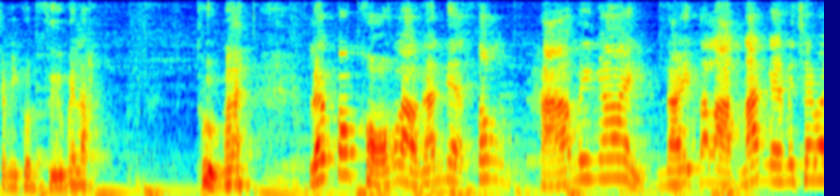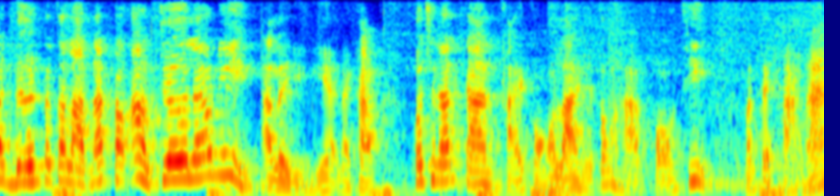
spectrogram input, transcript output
จะมีคนซื้อไหมล่ะ ถูกไหม แล้วก็ของเหล่านั้นเนี่ยต้องหาไม่ง่ายในตลาดนัดไงไม่ใช่ว่าเดินไปตลาดนัดปั๊บอ้าวเจอแล้วนี่อะไรอย่างเงี้ยนะครับเพราะฉะนั้นการขายของออนไลน์เนี่ยต้องหาของที่มันแตกต่างนะ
